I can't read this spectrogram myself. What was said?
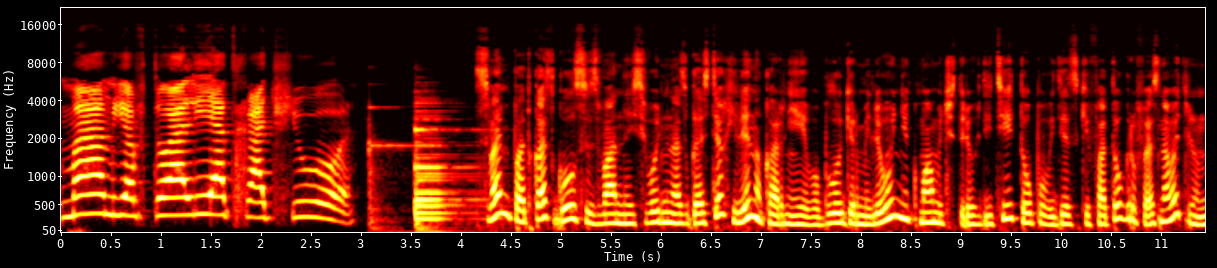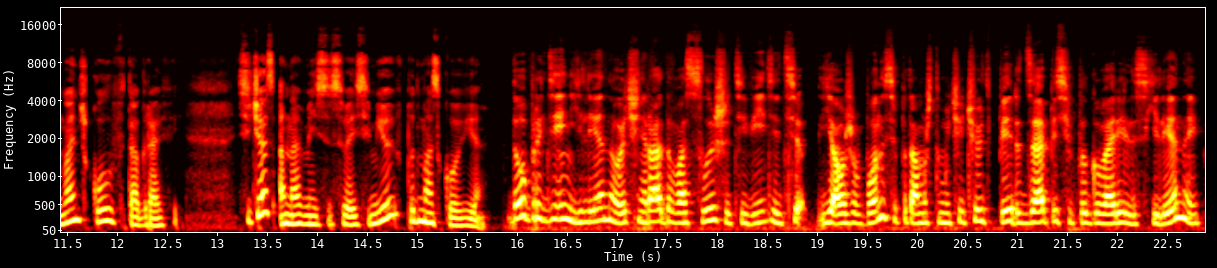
Мам, я в туалет хочу. С вами подкаст «Голос из ванной». Сегодня у нас в гостях Елена Корнеева, блогер-миллионник, мама четырех детей, топовый детский фотограф и основатель онлайн-школы фотографий. Сейчас она вместе со своей семьей в Подмосковье. Добрый день, Елена. Очень рада вас слышать и видеть. Я уже в бонусе, потому что мы чуть-чуть перед записью поговорили с Еленой.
